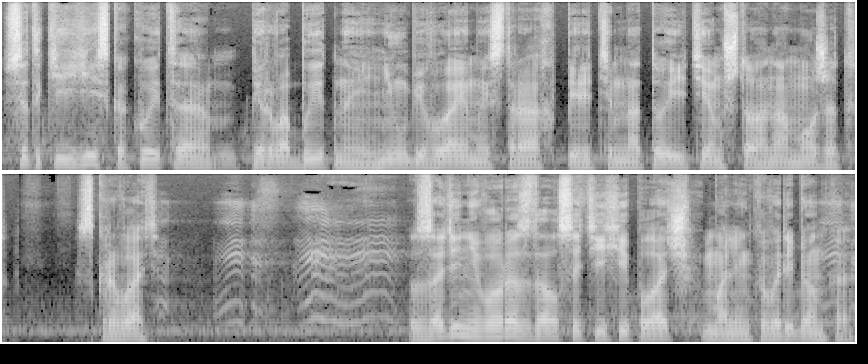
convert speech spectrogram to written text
Все-таки есть какой-то первобытный, неубиваемый страх перед темнотой и тем, что она может скрывать. Сзади него раздался тихий плач маленького ребенка.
